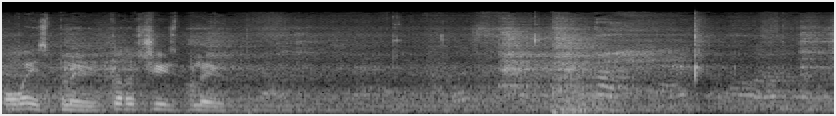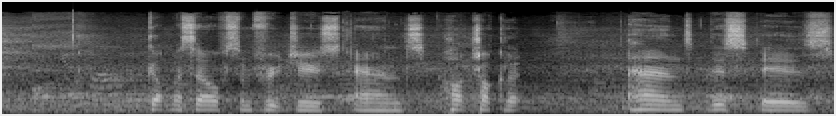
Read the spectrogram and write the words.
Always blue, gotta choose blue. Got myself some fruit juice and hot chocolate. And this is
